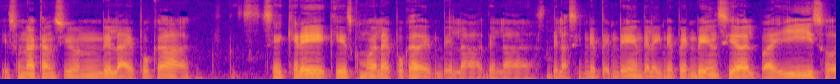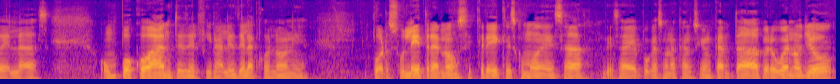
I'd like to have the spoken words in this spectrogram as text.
Es una canción de la época, se cree que es como de la época de, de la, de, las, de, las independen, de la independencia del país o de las un poco antes del finales de la colonia por su letra, ¿no? Se cree que es como de esa, de esa época, es una canción cantada, pero bueno, yo,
